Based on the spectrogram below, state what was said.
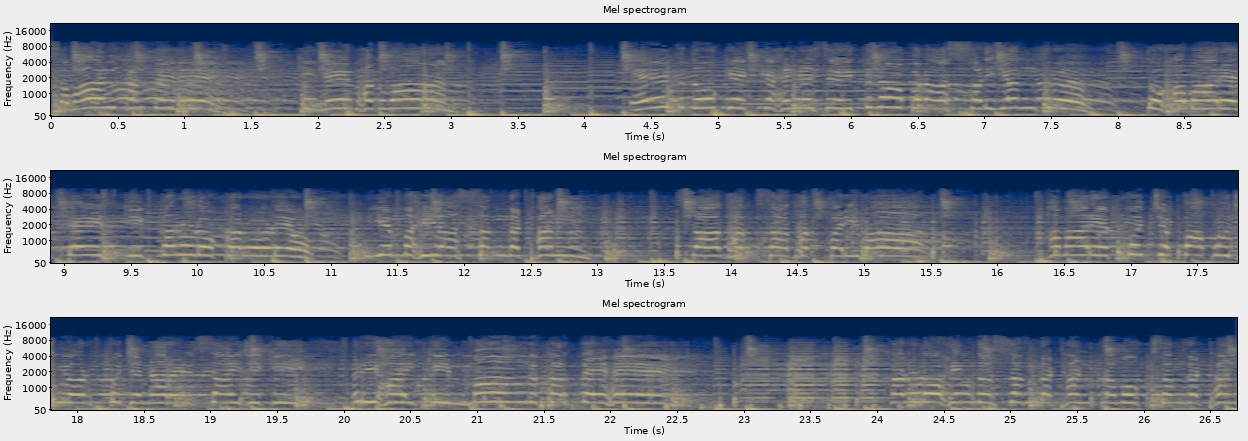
सवाल करते हैं कि हे भगवान, एक दो के कहने से इतना बड़ा षडयंत्र तो हमारे देश की करोड़ों करोड़ों ये महिला संगठन, साधक साधक परिवार, हमारे पूज्य बापू जी और पूज्य नारायण साई जी की रिहाई की मांग करते हैं। करोड़ों हिंदू संगठन, प्रमुख संगठन,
